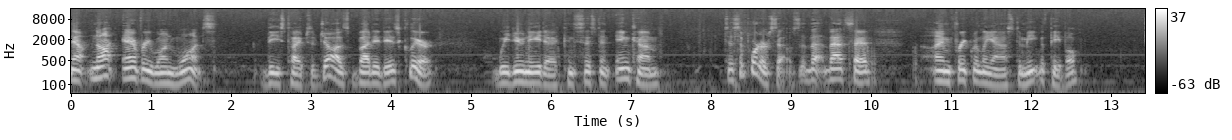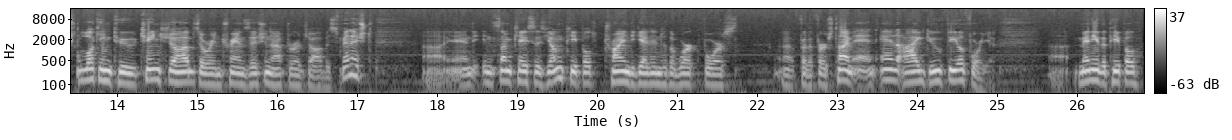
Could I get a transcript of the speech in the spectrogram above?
Now, not everyone wants these types of jobs, but it is clear we do need a consistent income to support ourselves. That, that said, I'm frequently asked to meet with people looking to change jobs or in transition after a job is finished, uh, and in some cases, young people trying to get into the workforce uh, for the first time. And, and I do feel for you. Uh, many of the people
